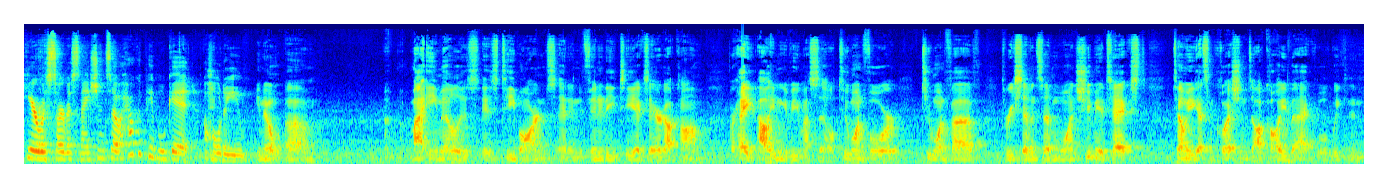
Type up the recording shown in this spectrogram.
here with Service Nation. So how could people get a hold of you? You know, um, my email is, is tbarnes at infinitytxair.com. Or hey, I'll even give you my cell 214 215 3771. Shoot me a text. Tell me you got some questions. I'll call you back. Well, we can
